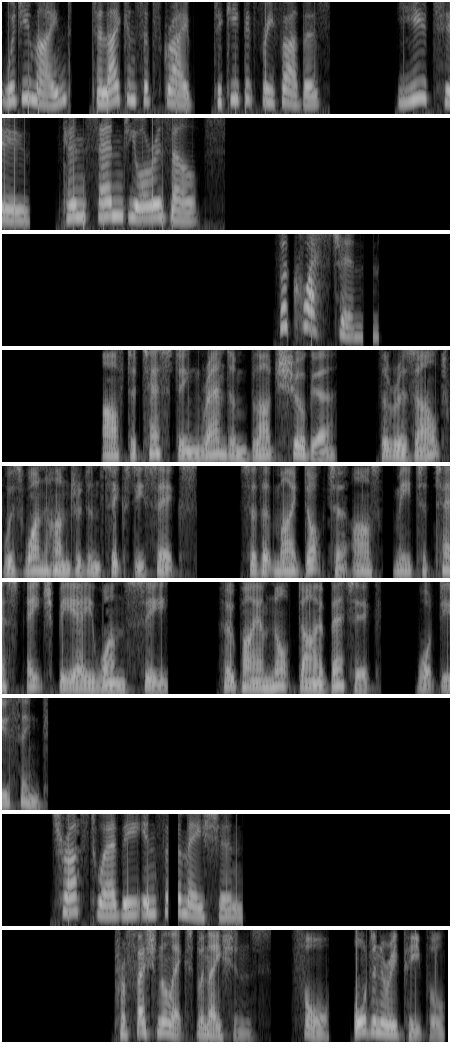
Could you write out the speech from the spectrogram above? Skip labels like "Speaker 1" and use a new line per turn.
Would you mind to like and subscribe to keep it free for others? You too can send your results.
The question.
After testing random blood sugar, the result was 166, so that my doctor asked me to test HbA1c. Hope I am not diabetic. What do you think?
Trustworthy information.
Professional explanations. For Ordinary people.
